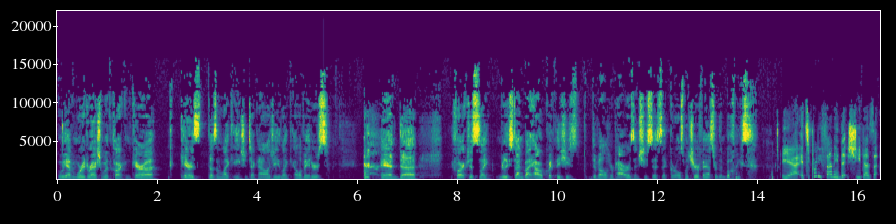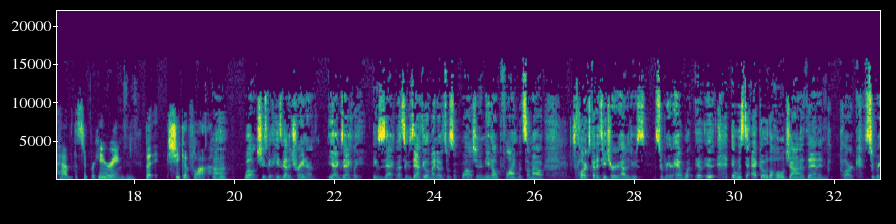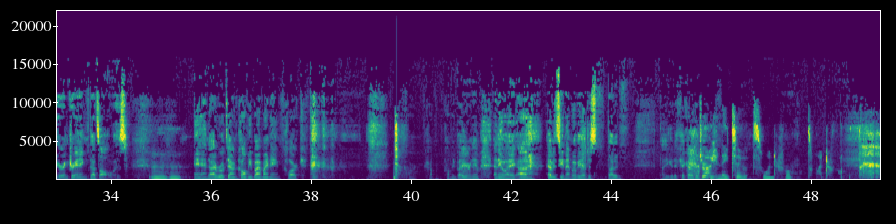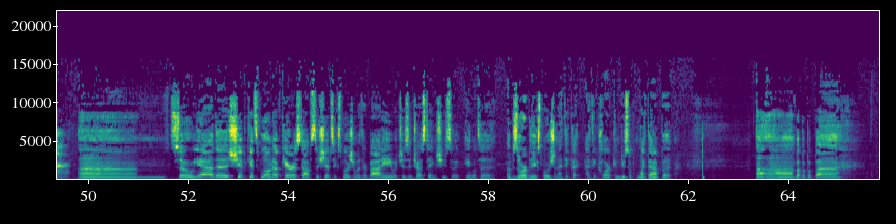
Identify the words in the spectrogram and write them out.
we have more interaction with Clark and Kara. Kara doesn't like ancient technology, like elevators, and uh, Clark just like really stunned by how quickly she's developed her powers, and she says that girls mature faster than boys. Yeah, it's pretty funny that she doesn't have the super hearing, but she can fly. Uh huh. Well, she's got, he's got a trainer. Yeah, exactly, exactly. That's exactly what my notes was. Like, wow, she didn't need help flying, but somehow Clark's got to teach her how to do superhero. Hey, what it, it, it was to echo the whole Jonathan and Clark superhearing training. That's all it was. Mm-hmm. And I wrote down, "Call me by my name, Clark." Clark, call, call me by your name. Anyway, uh, haven't seen that movie. I just thought I'd, thought you get a kick out of the joke. Oh, you need to. It's wonderful. It's wonderful. Um. So yeah, the ship gets blown up. Kara stops the ship's explosion with her body, which is interesting. She's uh, able to absorb the explosion. I think that I think Clark can do something like that, but um, ba ba ba ba.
